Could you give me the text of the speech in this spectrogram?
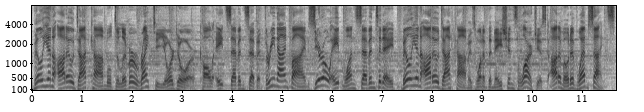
BillionAuto.com will deliver right to your door. Call 877 395 0817 today. BillionAuto.com is one of the nation's largest automotive websites.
